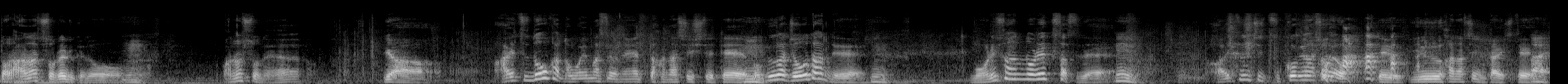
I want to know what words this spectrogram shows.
と話それるけど、うん。あの人ねいやあいつどうかと思いますよねって話してて、ん。僕が冗談で、うん。森さんのレクサスで、うん。あいつんち突っ込みましょうよっていう話に対して、はい。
